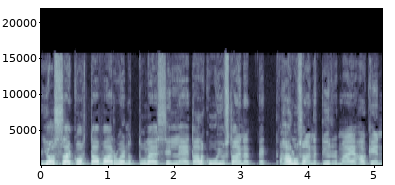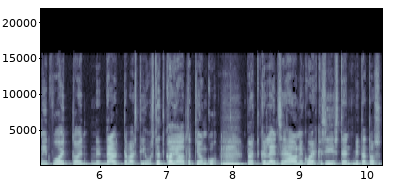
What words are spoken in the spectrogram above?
jossain kohtaa vaan ruvennut tulee silleen, että alkuun just aina, että halusi aina tyrmää ja hakea niitä voittoja näyttävästi just, että kajautat jonkun mm. pötköleen. Sehän on niinku ehkä siisteintä, mitä tos,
